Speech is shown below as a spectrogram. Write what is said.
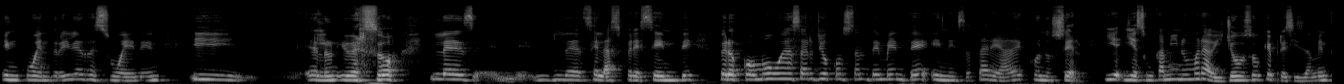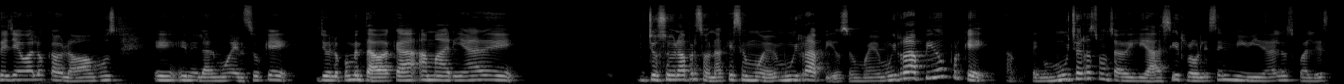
encuentre y le resuenen y el universo les, se las presente, pero ¿cómo voy a hacer yo constantemente en esta tarea de conocerme? Y, es un camino maravilloso que precisamente lleva a lo que hablábamos eh, en el almuerzo, que yo lo comentaba acá a María de... Yo soy una persona que se mueve muy rápido, se mueve muy rápido porque ah, tengo muchas responsabilidades y roles en mi vida, los cuales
